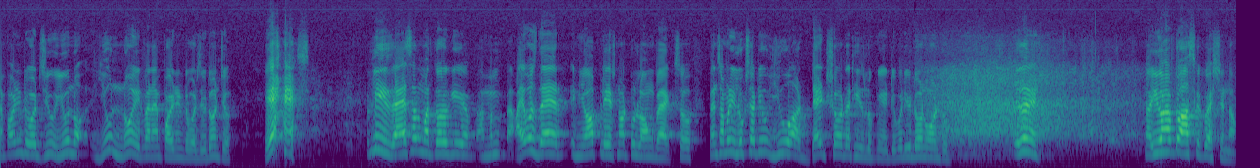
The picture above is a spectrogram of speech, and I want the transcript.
I'm pointing towards you. You know, you know it when I'm pointing towards you, don't you? Yes. Please, aisa mat karo I was there in your place not too long back. So when somebody looks at you, you are dead sure that he's looking at you, but you don't want to. Isn't it? Now you have to ask a question now.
